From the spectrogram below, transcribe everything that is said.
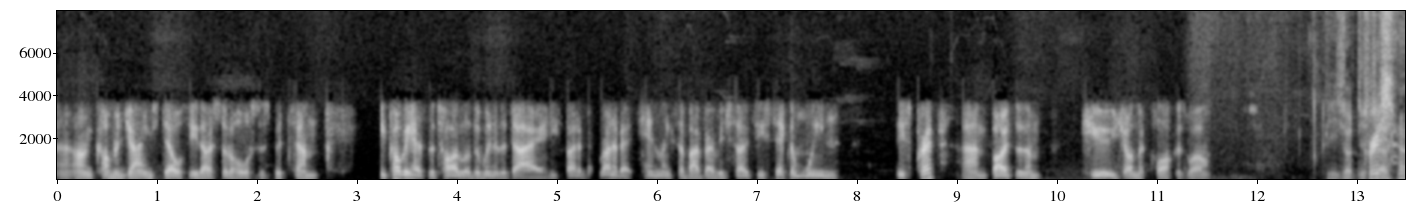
Uh, Uncommon James, Delphi, those sort of horses. But um, he probably has the title of the win of the day, and he's run about 10 lengths above average. So it's his second win this prep. Um, both of them huge on the clock as well. Jeez, I just, Chris? Uh,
